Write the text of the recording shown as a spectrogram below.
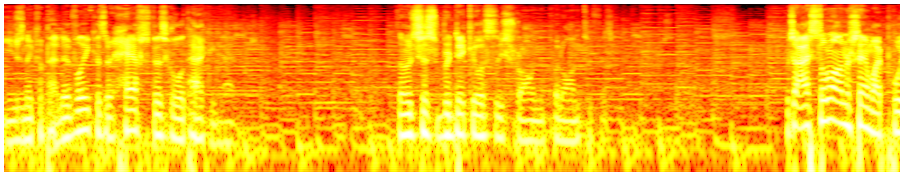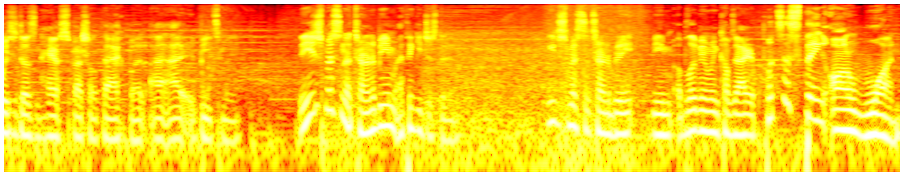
using it competitively because they're half physical attacking damage. So it's just ridiculously strong to put on to physical Which I still don't understand why Poison doesn't have special attack, but I, I, it beats me. Did he just miss an Eterna Beam? I think he just did. He just missed a Eterna Beam. Oblivion Wing comes out here, puts this thing on one.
